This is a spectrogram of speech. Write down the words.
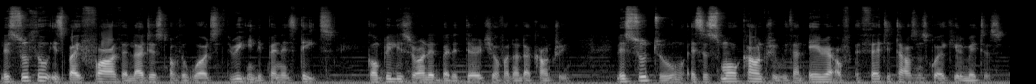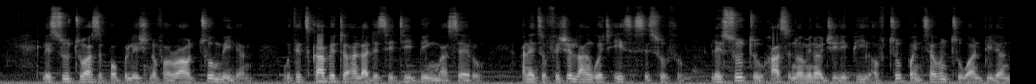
Lesotho is by far the largest of the world's three independent states, completely surrounded by the territory of another country. Lesotho is a small country with an area of 30,000 square kilometers. Lesotho has a population of around 2 million, with its capital and largest city being Maseru, and its official language is Sesotho. Lesotho has a nominal GDP of $2.721 billion,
